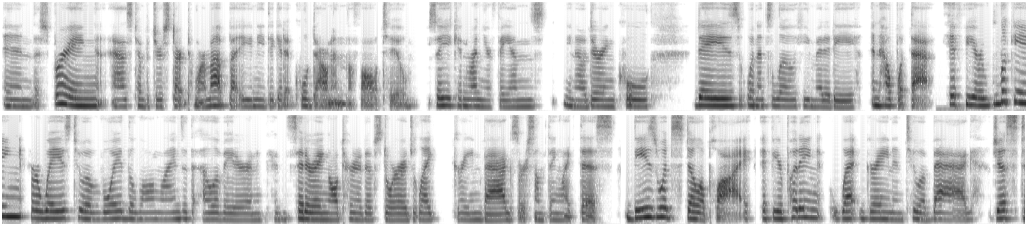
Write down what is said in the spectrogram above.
in the spring as temperatures start to warm up, but you need to get it cooled down in the fall too. So you can run your fans, you know, during cool days when it's low humidity and help with that. If you're looking for ways to avoid the long lines at the elevator and considering alternative storage like grain bags or something like this, these would still apply. If you're putting wet grain into a bag, just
